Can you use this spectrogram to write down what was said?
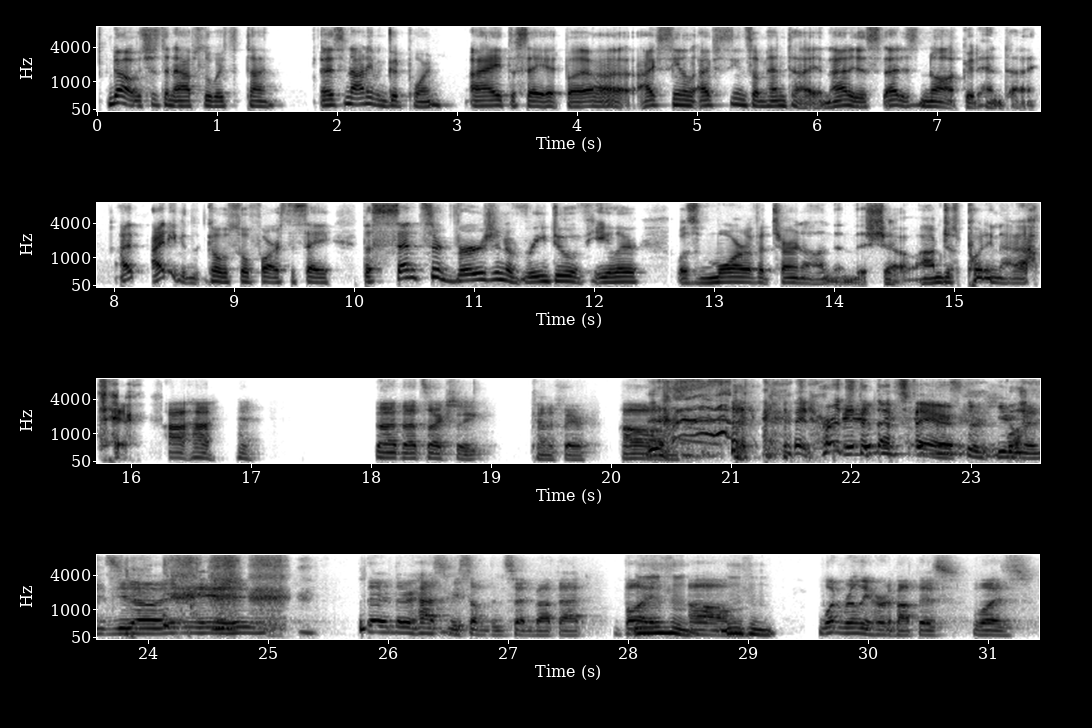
no it's just an absolute waste of time it's not even good porn i hate to say it but uh, i've seen i've seen some hentai and that is that is not good hentai I, i'd even go so far as to say the censored version of redo of healer was more of a turn on than this show i'm just putting that out there Uh-huh. That that's actually kind of fair. Um, it hurts at that that's least- fair At least they're humans, you know. it- it- there there has to be something said about that. But Mhm, um, mhm. What really hurt about this was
